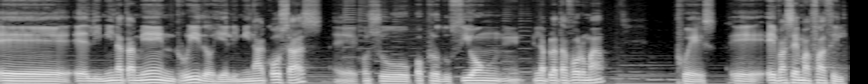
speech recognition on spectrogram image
eh, elimina también ruidos y elimina cosas eh, con su postproducción en, la plataforma, pues va a ser más fácil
